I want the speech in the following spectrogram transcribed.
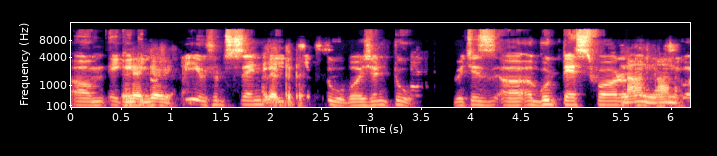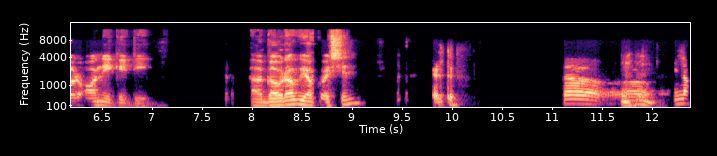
um, AKT, you should send LPA2 version 2, which is uh, a good test for no, no, no. your on AKT. Uh, Gaurav, your question? So, uh, in a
